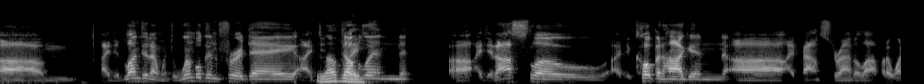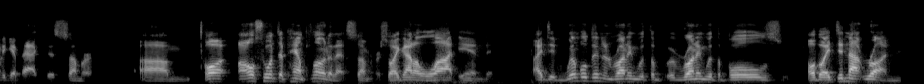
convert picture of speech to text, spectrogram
um, I did London. I went to Wimbledon for a day. I did Lovely. Dublin. Uh, I did Oslo. I did Copenhagen. Uh, I bounced around a lot, but I want to get back this summer. Um, I also went to Pamplona that summer, so I got a lot in. I did Wimbledon and running with the running with the Bulls, although I did not run.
